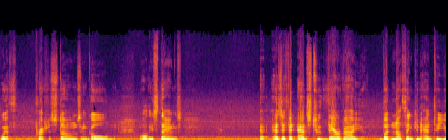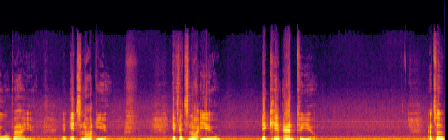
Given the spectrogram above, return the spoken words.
with precious stones and gold, and all these things, as if it adds to their value. But nothing can add to your value. It's not you. If it's not you, it can't add to you. That's a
